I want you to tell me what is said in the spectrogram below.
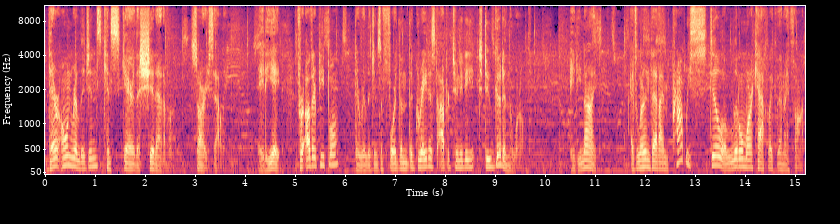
their own religions can scare the shit out of them. Sorry, Sally. 88. For other people, their religions afford them the greatest opportunity to do good in the world. 89. I've learned that I'm probably still a little more Catholic than I thought.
